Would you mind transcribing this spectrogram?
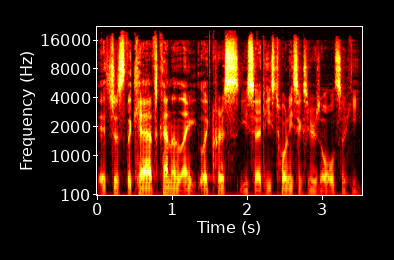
it's just the Cavs kind of like like Chris, you said he's 26 years old, so he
